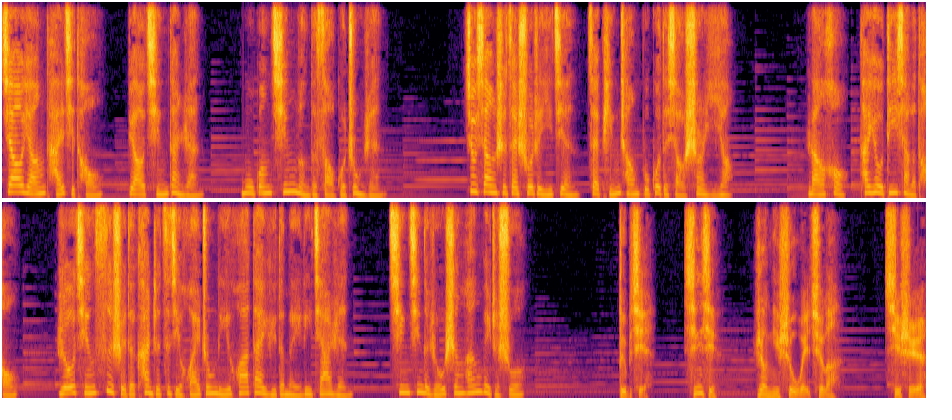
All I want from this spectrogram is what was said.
骄阳抬起头，表情淡然，目光清冷的扫过众人，就像是在说着一件再平常不过的小事儿一样。然后他又低下了头。柔情似水的看着自己怀中梨花带雨的美丽佳人，轻轻的柔声安慰着说：“对不起，星星，让你受委屈了。其实，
